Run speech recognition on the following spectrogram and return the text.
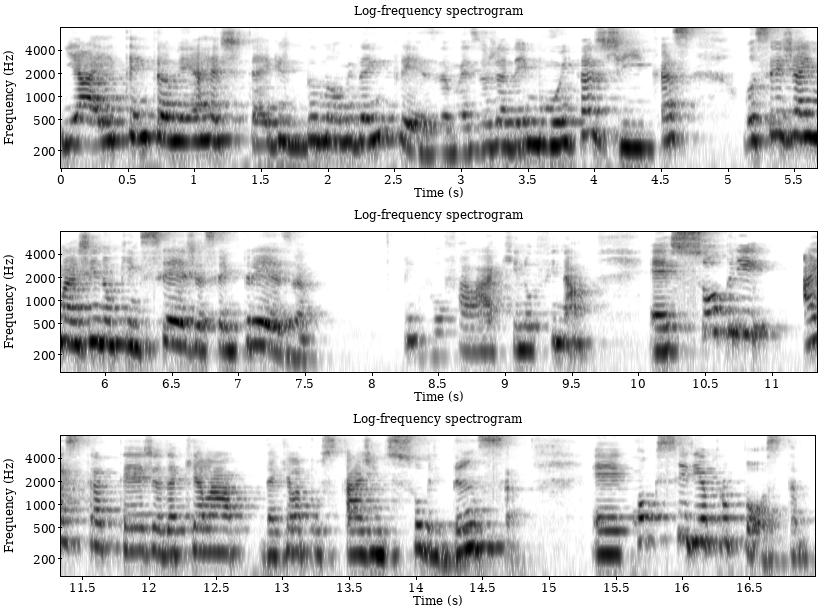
E aí tem também a hashtag do nome da empresa, mas eu já dei muitas dicas. Vocês já imaginam quem seja essa empresa? Vou falar aqui no final. É sobre a estratégia daquela, daquela postagem sobre dança. É, qual que seria a proposta?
